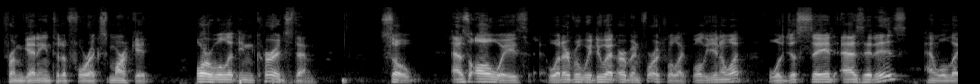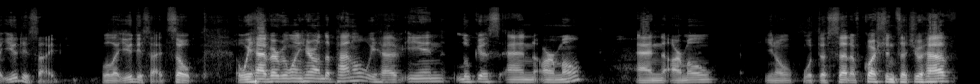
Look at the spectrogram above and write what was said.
from getting into the forex market, or will it encourage them? So as always, whatever we do at Urban Forex, we're like, well, you know what? We'll just say it as it is, and we'll let you decide. We'll let you decide. So we have everyone here on the panel. We have Ian, Lucas, and Armo. And Armo, you know, with the set of questions that you have,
